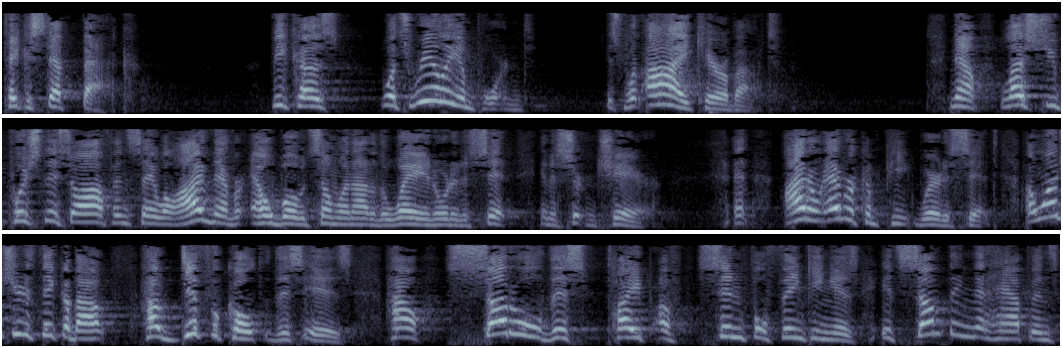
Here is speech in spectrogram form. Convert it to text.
take a step back. Because what's really important is what I care about. Now, lest you push this off and say, well, I've never elbowed someone out of the way in order to sit in a certain chair. And I don't ever compete where to sit. I want you to think about how difficult this is, how subtle this type of sinful thinking is. It's something that happens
